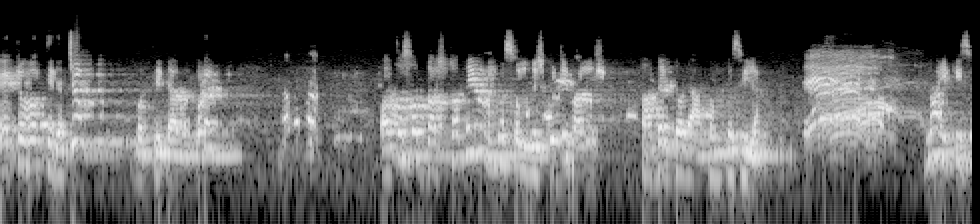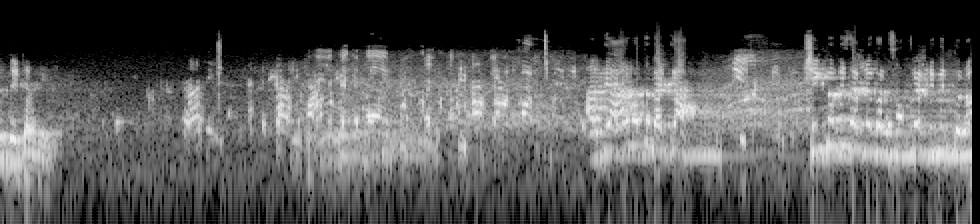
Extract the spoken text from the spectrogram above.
একটু বক্তৃতা চুপ বক্তৃতা অথচ দশটাতেও আমরা চল্লিশ কোটি মানুষ তাদের দলে আতঙ্ক ছিলাম না এই কিছু দুইটাতে আর তুই আর মতো ব্যাটকা শিক্ষক হিসাবে করে ছাত্র নিমিত্ত করো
